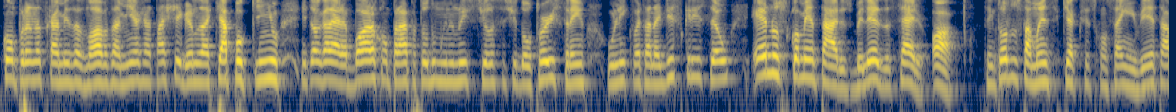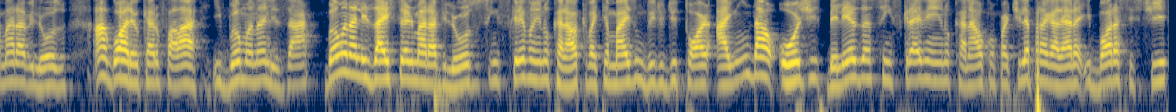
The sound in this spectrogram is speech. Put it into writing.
comprando as camisas novas, a minha já tá chegando daqui a pouquinho, então galera, bora comprar pra todo mundo no estilo assistir Doutor Estranho, o link vai estar tá na descrição e nos comentários, beleza? Sério, ó... Tem todos os tamanhos aqui que vocês conseguem ver, tá maravilhoso. Agora eu quero falar e vamos analisar. Vamos analisar esse trailer maravilhoso. Se inscrevam aí no canal que vai ter mais um vídeo de Thor ainda hoje, beleza? Se inscrevem aí no canal, compartilha pra galera e bora assistir.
